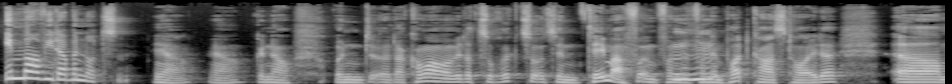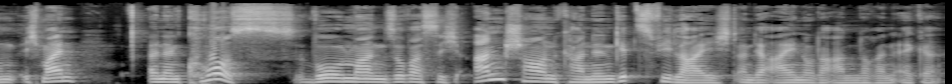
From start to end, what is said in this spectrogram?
immer wieder benutzen. Ja, ja, genau. Und äh, da kommen wir mal wieder zurück zu unserem Thema von, von, von dem Podcast heute. Ähm, ich meine, einen Kurs, wo man sowas sich anschauen kann, den gibt's vielleicht an der einen oder anderen Ecke.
